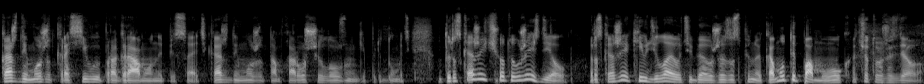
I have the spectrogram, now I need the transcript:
Каждый может красивую программу написать. Каждый может там хорошие лозунги придумать. Ну, ты расскажи, что ты уже сделал. Расскажи, какие дела у тебя уже за спиной. Кому ты помог. А что ты уже сделал?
